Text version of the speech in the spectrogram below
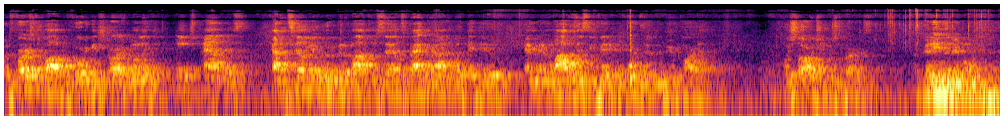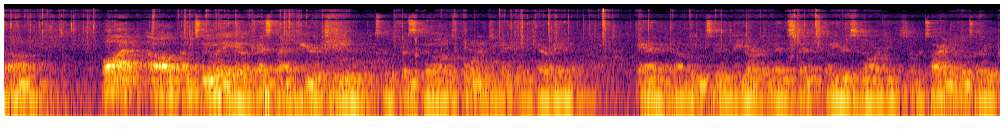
But first of all, before we get started, gonna let each panelist kind of tell you a little bit about themselves, background, and what they do, and, and why was this event important for them to be a part of. We'll start with you, Mr. Burns. Good evening, everyone. Um, well, I, uh, I'm to a uh, transplant here to, to Frisco. I was born in Jamaica in the Caribbean and I moved to New York and then spent 20 years in the Army. So retired military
